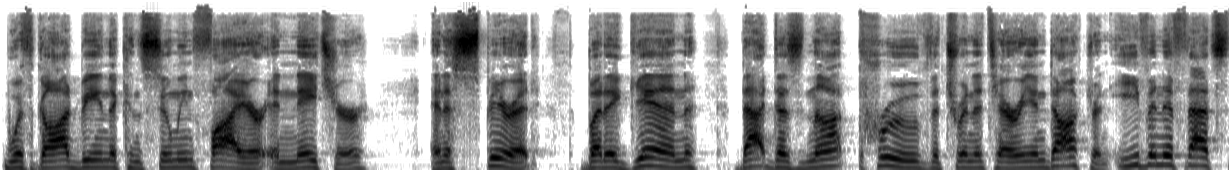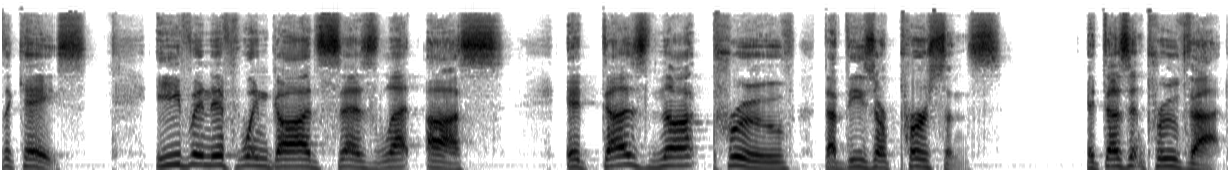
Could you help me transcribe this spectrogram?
with God being the consuming fire in nature and a spirit but again, that does not prove the Trinitarian doctrine. Even if that's the case, even if when God says, let us, it does not prove that these are persons. It doesn't prove that.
